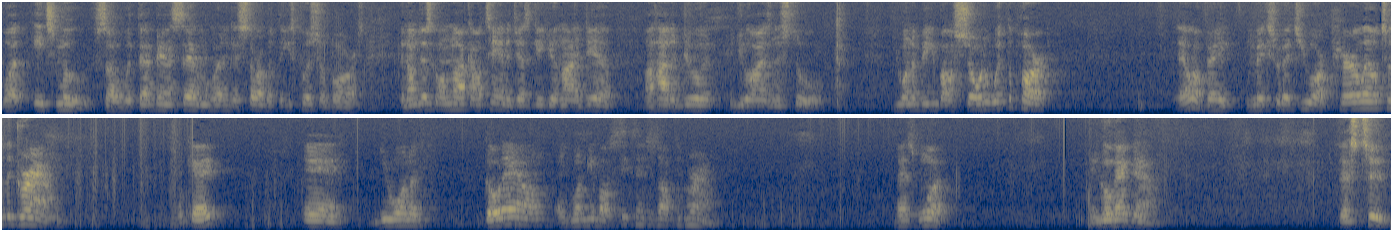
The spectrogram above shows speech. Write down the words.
but each move. So with that being said, I'm going to get started with these push-up bars. And I'm just going to knock out 10 to just give you an idea of how to do it utilizing the stool. You want to be about shoulder width apart. Elevate. Make sure that you are parallel to the ground. Okay? And you want to go down and you want to be about 6 inches off the ground. That's one. And go back down. That's two.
